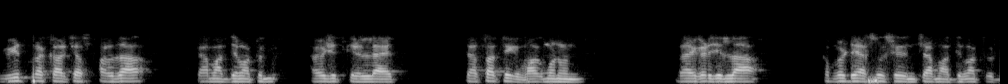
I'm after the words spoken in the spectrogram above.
विविध प्रकारच्या स्पर्धा त्या माध्यमातून आयोजित केलेल्या आहेत. त्याचाच एक भाग म्हणून रायगड जिल्हा कबड्डी असोसिएशनच्या माध्यमातून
